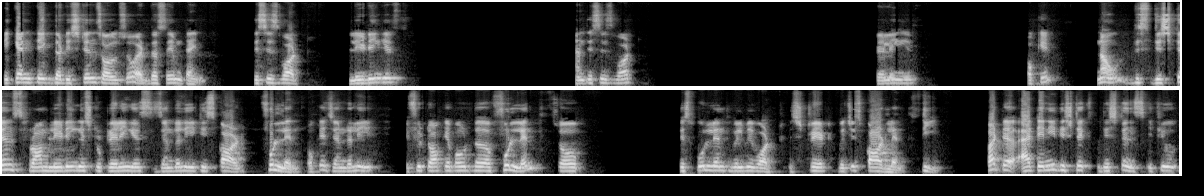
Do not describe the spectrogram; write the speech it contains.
we can take the distance also at the same time. This is what leading is and this is what trailing is. Okay? Now this distance from leading is to trailing is generally it is called full length. Okay? Generally if you talk about the full length so this full length will be what? Straight which is chord length c but uh, at any distance distance if you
